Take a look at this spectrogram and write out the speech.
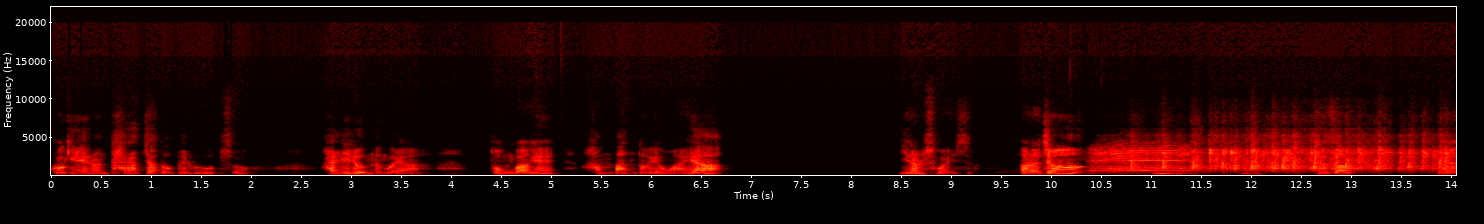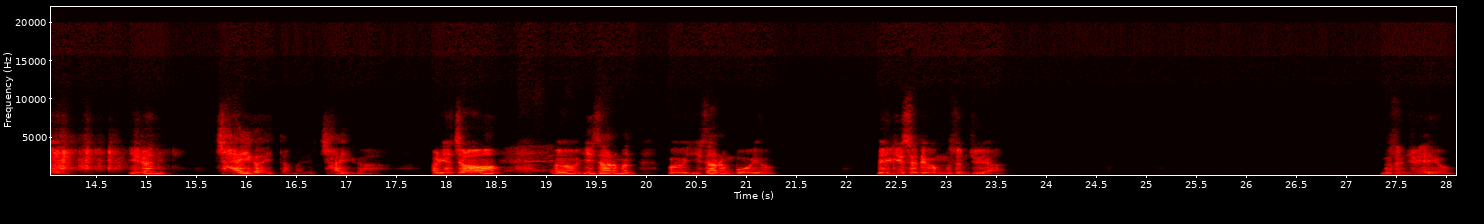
거기에는 타락자도 별로 없어. 할 일이 없는 거야. 동방에 한반도에 와야 일할 수가 있어. 알았죠? 음. 그래서 예, 이런 차이가 있단 말이에요. 차이가. 알겠죠? 어, 이 사람은 어, 이 사람은 뭐예요? 멜기세덱은 무슨 주야? 무슨 주예요?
